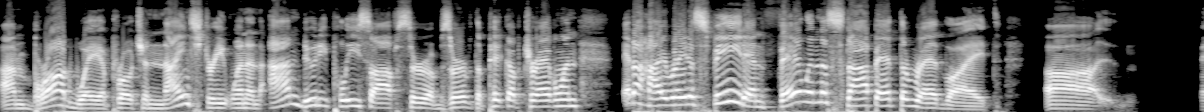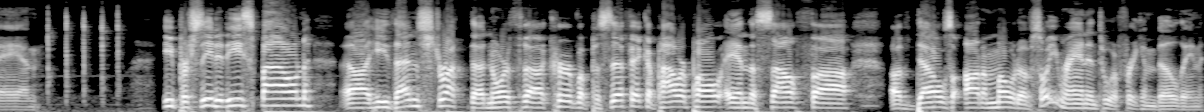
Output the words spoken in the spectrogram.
on Broadway approaching 9th Street when an on duty police officer observed the pickup traveling at a high rate of speed and failing to stop at the red light. Uh, man. He proceeded eastbound. Uh, he then struck the north uh, curve of Pacific, a power pole, and the south uh, of Dell's Automotive. So he ran into a freaking building.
